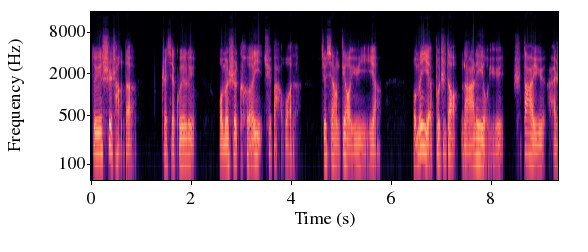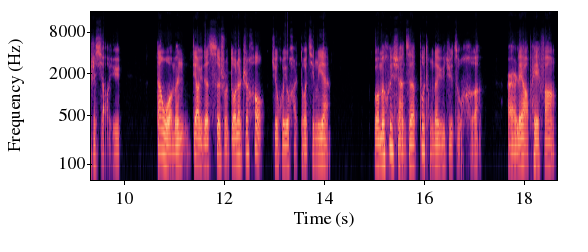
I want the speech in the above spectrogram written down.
对于市场的这些规律，我们是可以去把握的，就像钓鱼一样，我们也不知道哪里有鱼，是大鱼还是小鱼。当我们钓鱼的次数多了之后，就会有很多经验。我们会选择不同的渔具组合、饵料配方，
